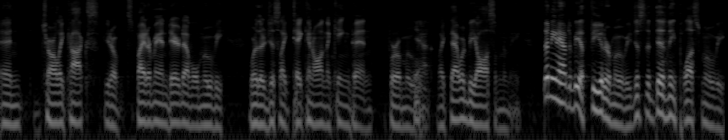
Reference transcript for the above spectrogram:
and Charlie Cox, you know, Spider Man Daredevil movie where they're just like taking on the kingpin for a movie. Yeah. Like that would be awesome to me. Doesn't even have to be a theater movie, just a Disney Plus movie.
